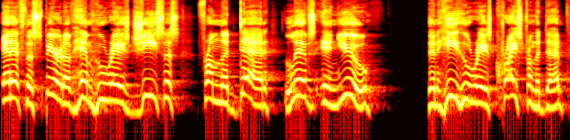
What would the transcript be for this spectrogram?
And if the Spirit of Him who raised Jesus from the dead lives in you, then He who raised Christ from the dead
